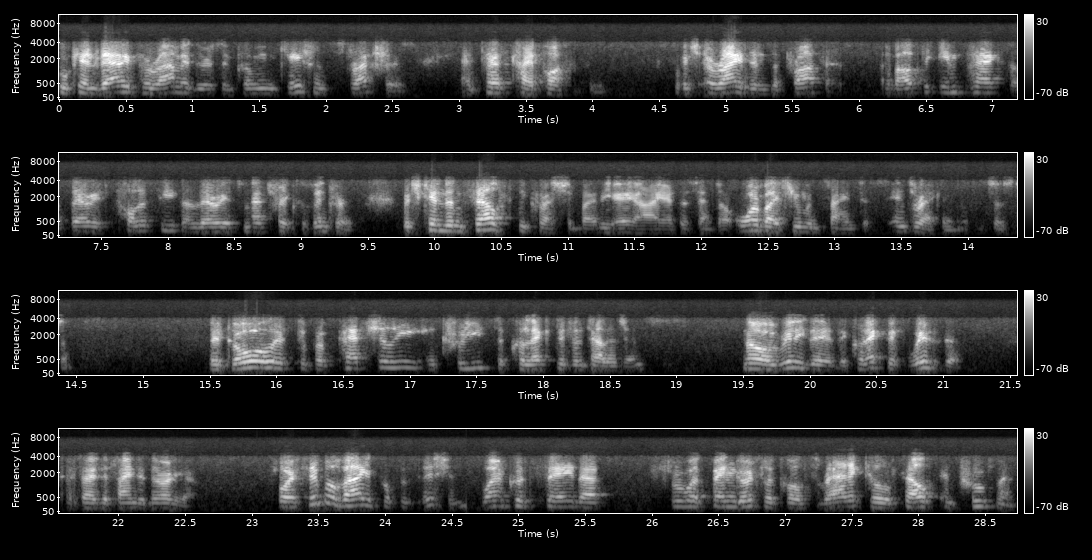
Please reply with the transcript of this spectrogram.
who can vary parameters and communication structures and test hypotheses, which arise in the process about the impact of various policies and various metrics of interest, which can themselves be questioned by the AI at the center or by human scientists interacting with the system. The goal is to perpetually increase the collective intelligence. No, really the, the collective wisdom, as I defined it earlier. For a simple value proposition, one could say that through what Ben Goertzel calls radical self-improvement,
